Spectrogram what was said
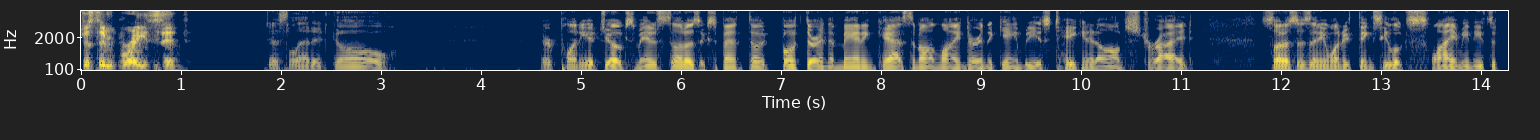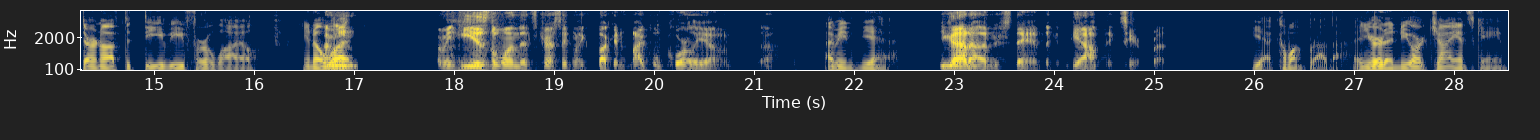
Just embrace it. Just let it go. There are plenty of jokes made at Stellato's expense, though, both during the ManningCast and online during the game, but he has taken it all in stride. Stellato says anyone who thinks he looks slimy needs to turn off the TV for a while. You know I what? mean, I mean, he is the one that's dressing like fucking Michael Corleone. So I mean, yeah. you gotta understand the, the optics here, bro. Yeah, come on, brother. And you're at a New York Giants game,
